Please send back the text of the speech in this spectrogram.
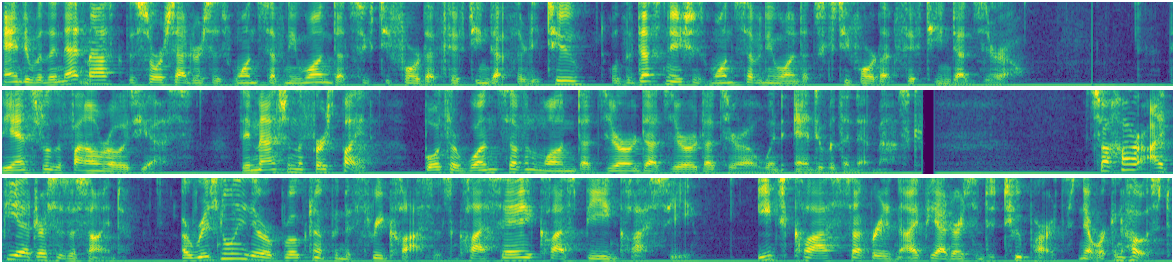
And with a net mask, the source address is 171.64.15.32, while the destination is 171.64.15.0. The answer to the final row is yes. They match in the first byte. Both are 171.0.0.0 when ANDed with a netmask. So how are IP addresses assigned? Originally they were broken up into three classes, Class A, Class B, and Class C. Each class separated an IP address into two parts, network and host.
